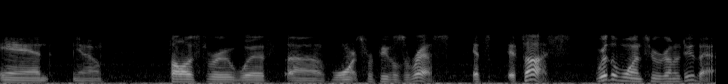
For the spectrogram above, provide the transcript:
and you know follows through with uh, warrants for people's arrests. It's it's us. We're the ones who are going to do that.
